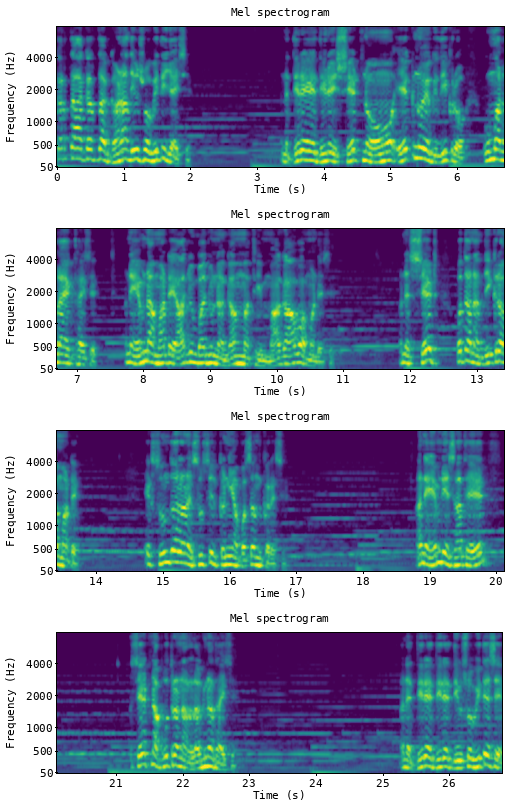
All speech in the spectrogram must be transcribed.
કરતા કરતા ઘણા દિવસો વીતી જાય છે અને ધીરે ધીરે શેઠનો એકનો એક દીકરો ઉંમરલાયક થાય છે અને એમના માટે આજુબાજુના ગામમાંથી માગા આવવા માંડે છે. અને શેઠ પોતાના દીકરા માટે એક સુંદર અને સુશીલ કન્યા પસંદ કરે છે. અને એમની સાથે શેઠના પુત્રના લગ્ન થાય છે. અને ધીરે ધીરે દિવસો વીતે છે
